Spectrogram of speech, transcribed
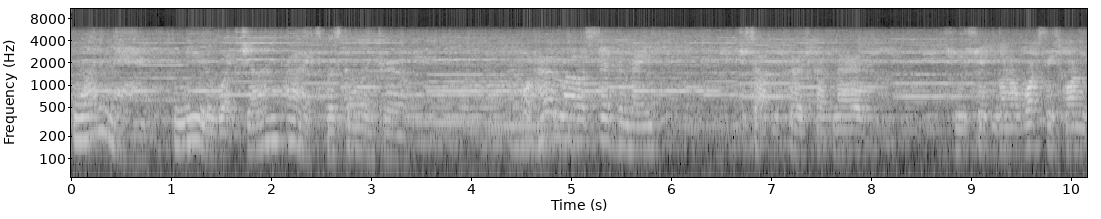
One man knew what John Price was going through. What her mother said to me we first got married, she said, going to watch this one.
